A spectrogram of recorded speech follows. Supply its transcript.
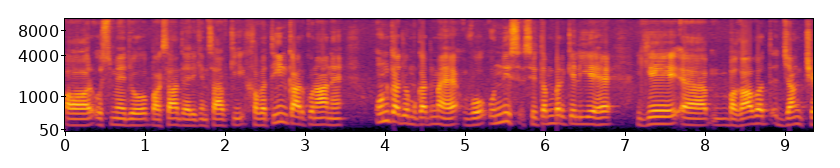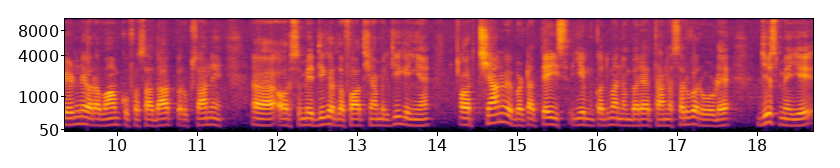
और उसमें जो पाकिस्तान तहरीक इंसाफ की ख़वान कारकुनान हैं उनका जो मुकदमा है, वो 19 सितंबर के लिए है। ये बगावत जंग छेड़ने और आवाम को फसादात पर उकसाने और समेत दीगर दफ़ात शामिल की गई हैं। और छियानवे बटा तेईस ये मुकदमा नंबर है, थाना सर्वर रोड है, जिसमें ये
